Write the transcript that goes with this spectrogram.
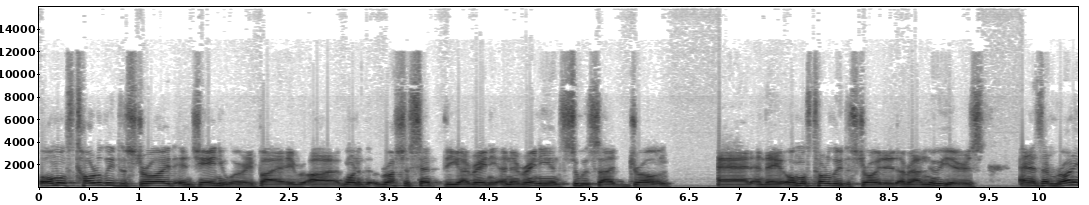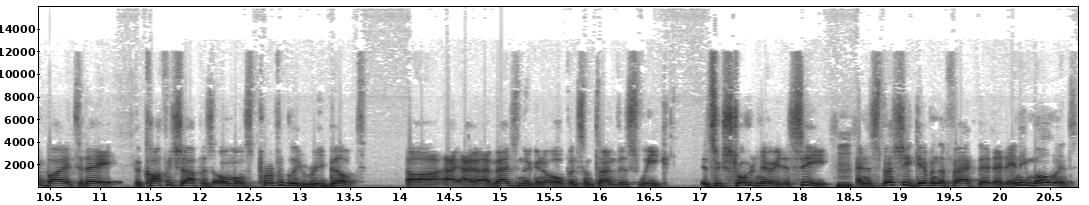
almost totally destroyed in January by uh, one of the Russia sent the Iranian an Iranian suicide drone, and and they almost totally destroyed it around New Year's. And as I'm running by it today, the coffee shop is almost perfectly rebuilt. Uh, I, I, imagine they're going to open sometime this week. It's extraordinary to see, hmm. and especially given the fact that at any moment,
